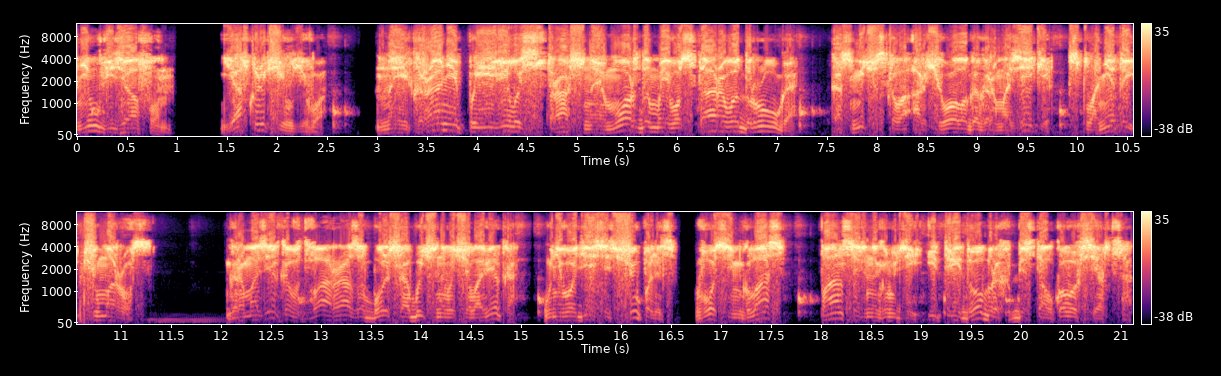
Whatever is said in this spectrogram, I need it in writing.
зазвонил видеофон. Я включил его. На экране появилась страшная морда моего старого друга, космического археолога Громозеки с планеты Чумороз. Громозека в два раза больше обычного человека, у него 10 щупалец, 8 глаз, панцирь на груди и три добрых, бестолковых сердца.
